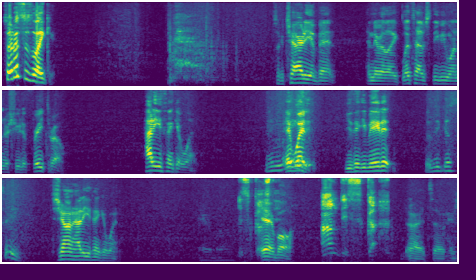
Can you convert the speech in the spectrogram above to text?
So this is like, it's like a charity event, and they were like, "Let's have Stevie Wonder shoot a free throw." How do you think it went? It went. You think he made it? Cause he can see. Sean, how do you think it went? Disgusting. Airball. I'm disgusted. All right, so here's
